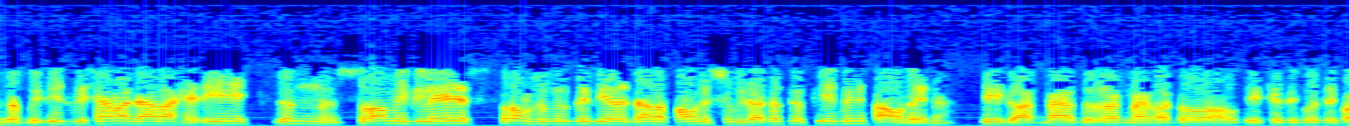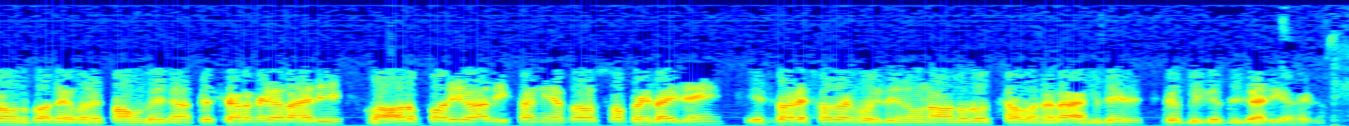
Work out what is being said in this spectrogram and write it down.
र भिजिट भिसामा जाँदाखेरि जुन श्रमिकले श्रम स्वीकृति लिएर जाँदा पाउने सुविधा छ त्यो केही पनि पाउँदैन। केही घटना दुर्घटना घटो अब केही क्षतिपूर्ति पाउनु पर्ने हो भने पाउँदैन। त्यस कारणले गर्दाखेरि घर परिवार स्थानीय तह सबैलाई चाहिँ यसबारे सजग भइदिनु हुन अनुरोध छ भनेर हामीले त्यो विज्ञप्ति जारी गरेको।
